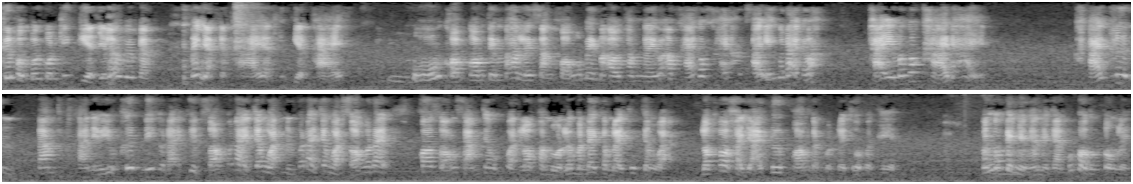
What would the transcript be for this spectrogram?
คือผมเป็นคนขี้เกียจอยู่แล้วแบบไม่อยากจะขายอะขี้เกียจขายอืม โอ้โหของกองเต็มบ้านเลยสั่งของก็ไม่มาเอาทำไงว่าเอาขายก็ขายเอาขายเองก็ได้เหรอวะขายเองมันก็ขายได้ ขายคลื่นตามสถานีวิทยุคลื่นนี้ก็ได้คลื่นสองก็ได้จังหวัดหนึ่งก็ได้จังหวัดสองก็ได้พอสองสามจังหวัดเราคำนวณแล้วมันได้กำไรทุกจังหวัดเราก็ขยายเพิ่มพร้อมกันหมดเลยทั่วประเทศ มันก็เป็นอย่างนั้นอาจารย์ผมบอกตรงๆเลย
